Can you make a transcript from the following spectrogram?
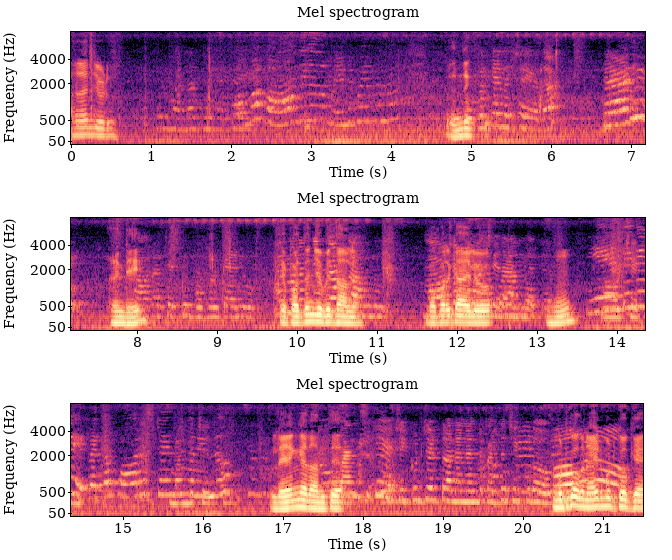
అలా చూడు ఎందుకు? ఏంటి? రేపు పొద్దున్న చూపిద్దాంలే. బొబ్బరికాయలు. లేం కదా అంతే. చిక్కుడు చెట్టు అని ఎంత పెద్ద చిక్కుడు. ముట్టుకోక నైట్ ముట్టుకోకే.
